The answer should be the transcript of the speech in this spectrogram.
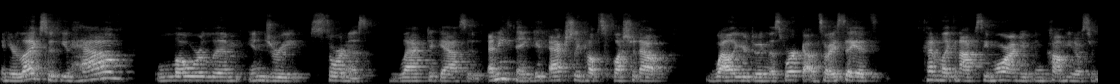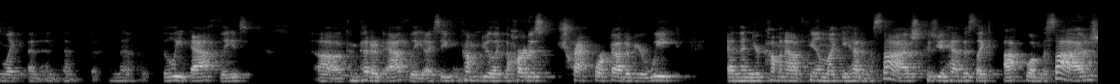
in your legs. So if you have lower limb injury, soreness, lactic acid, anything, it actually helps flush it out while you're doing this workout. So I say it's kind of like an oxymoron. You can come, you know, something like an, an, an elite athlete, uh, competitive athlete. I say you can come and do like the hardest track workout of your week and then you're coming out feeling like you had a massage because you had this like aqua massage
